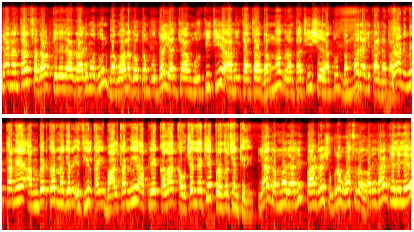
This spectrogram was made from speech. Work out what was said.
त्यानंतर सजावट केलेल्या गाडीमधून भगवान गौतम बुद्ध यांच्या मूर्तीची आणि त्यांच्या धम्म ग्रंथाची शहरातून धम्म रॅली काढण्यात आली. त्या निमित्ताने आंबेडकर नगर येथील काही बालकांनी आपले कला कौशल्याचे प्रदर्शन केले. या धम्म रॅलीत पांढरे शुभ्र वस्त्र परिधान केलेले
